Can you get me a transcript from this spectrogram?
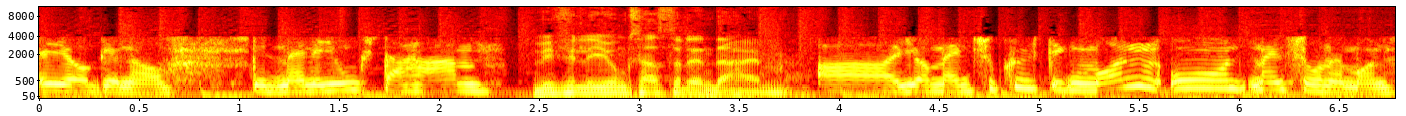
Ja, genau. Mit meinen Jungs daheim, Wie viele Jungs hast du denn daheim? äh, ja, meinen zukünftigen Mann und mein Sohnemann.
